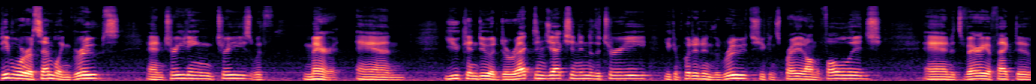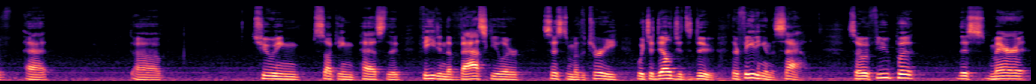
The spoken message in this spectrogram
people were assembling groups and treating trees with merit and you can do a direct injection into the tree you can put it into the roots you can spray it on the foliage and it's very effective at uh, chewing sucking pests that feed in the vascular system of the tree which adelgids do they're feeding in the sap so if you put this merit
